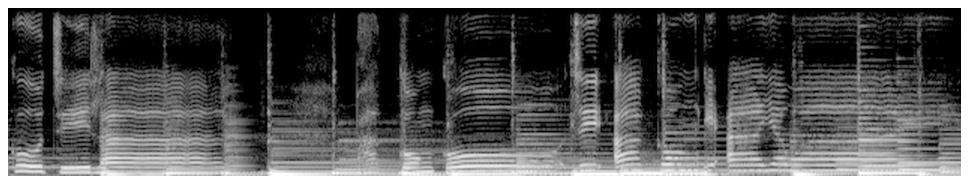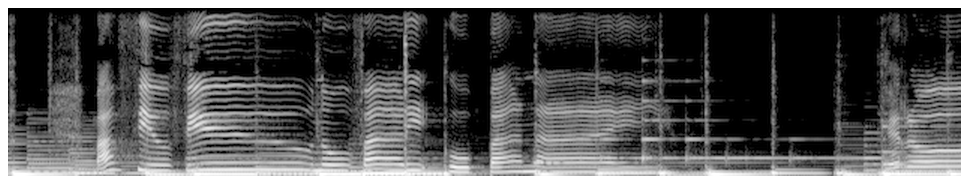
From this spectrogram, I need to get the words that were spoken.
kucilar pakongko ji akong iayaway. Ma fiu no vali kupanay. Pero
